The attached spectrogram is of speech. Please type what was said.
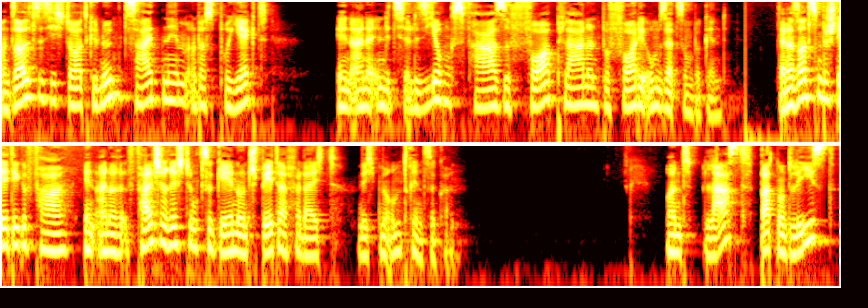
man sollte sich dort genügend Zeit nehmen und das Projekt in einer Initialisierungsphase vorplanen, bevor die Umsetzung beginnt. Denn ansonsten besteht die Gefahr, in eine falsche Richtung zu gehen und später vielleicht nicht mehr umdrehen zu können. Und last but not least,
